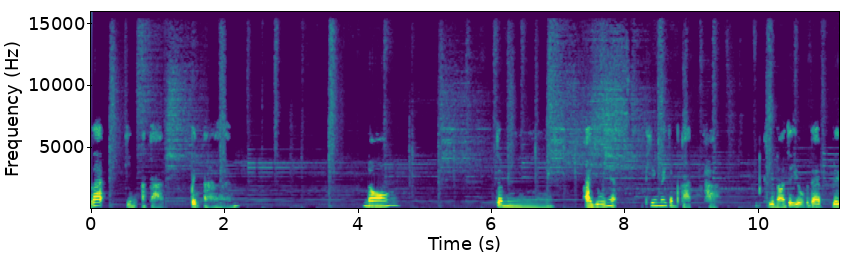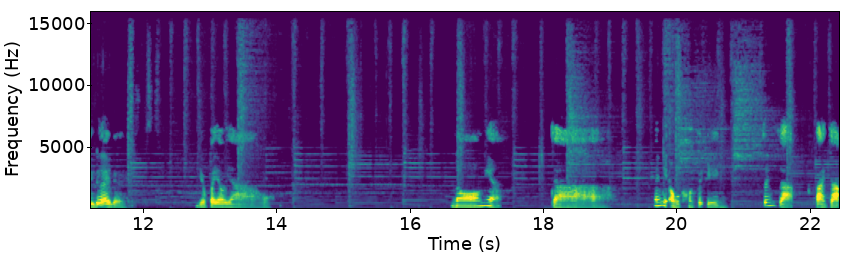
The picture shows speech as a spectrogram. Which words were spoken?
และกินอากาศเป็นอาหาร น้อง จะมีอายุเนี่ยที่ไม่จำกัดค่ะ คือน้องจะอยู่ได้เรื่อยๆเลย อยู่ไปยาวๆ น้องเนี่ยจะไม่มีอาวุธของตัวเอง ซึ่งจากต่างจาก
